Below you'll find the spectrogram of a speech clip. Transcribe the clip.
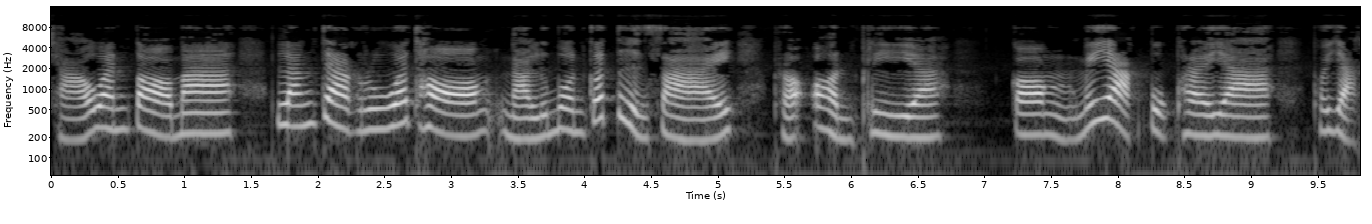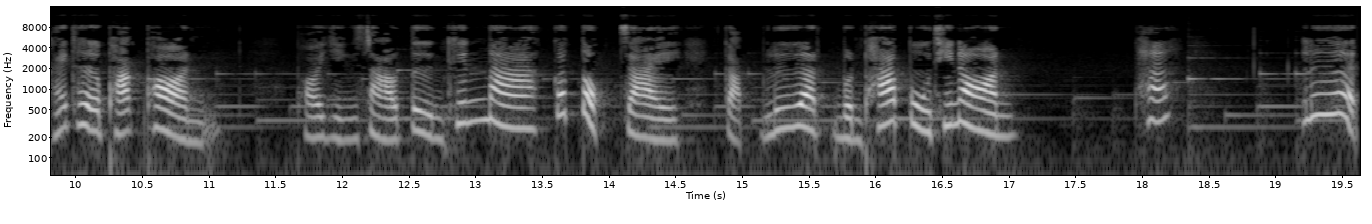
เช้าวันต่อมา หลังจากรู้ว่าท้องนาลุมนก็ตื่นสาย เพราะอ่อนเพลียกองไม่อยากปลุกภรรยา เพราะอยากให้เธอพักผ่อน อหญิงสาวตื่นขึ้นมาก็ตกใจกับเลือดบนผ้าปูที่นอน ฮะ เลือด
